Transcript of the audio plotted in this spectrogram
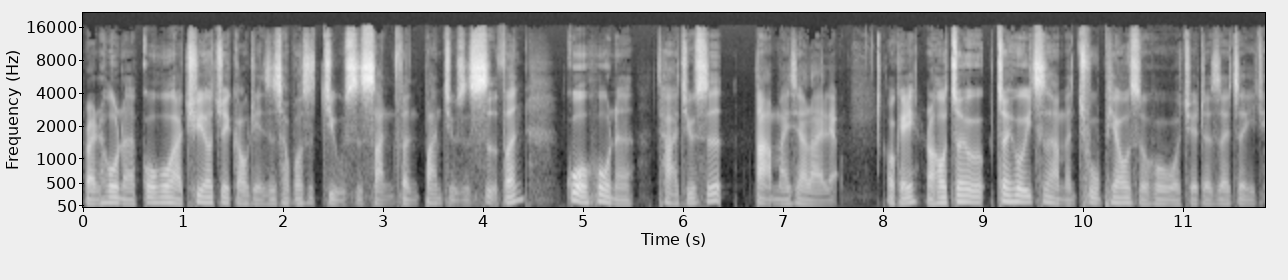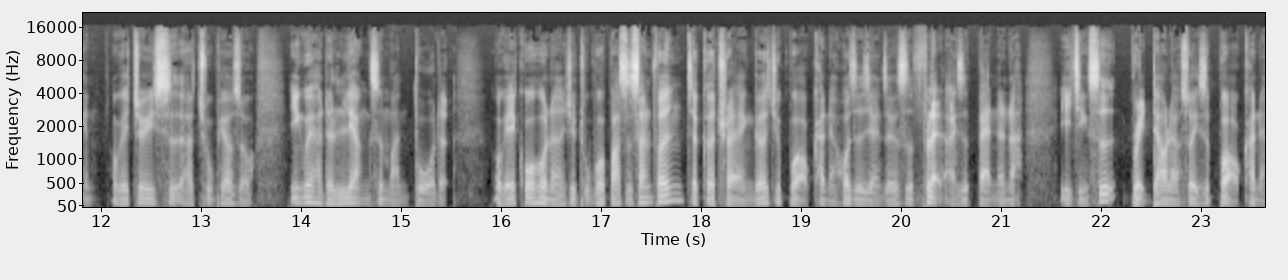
然后呢过后啊去到最高点是差不多是九十三分半九十四分，过后呢它就是大卖下来了。OK，然后最后最后一次他们出票的时候，我觉得是在这一天。OK，这一次他出票的时候，因为它的量是蛮多的。OK，过后呢就突破八十三分，这个 triangle 就不好看了，或者讲这个是 flat 还是 banana，已经是 break down 了，所以是不好看了。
